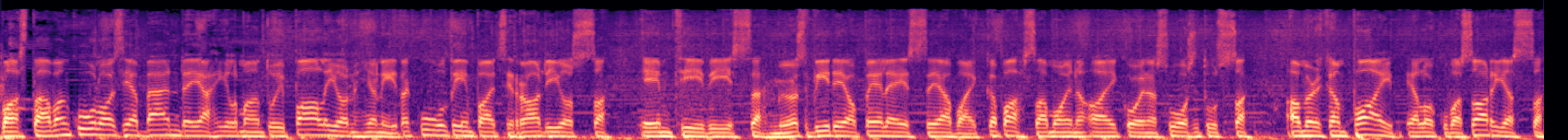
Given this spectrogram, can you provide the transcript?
Vastaavan kuuloisia bändejä ilmaantui paljon ja niitä kuultiin paitsi radiossa, MTVissä, myös videopeleissä ja vaikkapa samoina aikoina suositussa American Pie-elokuvasarjassa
